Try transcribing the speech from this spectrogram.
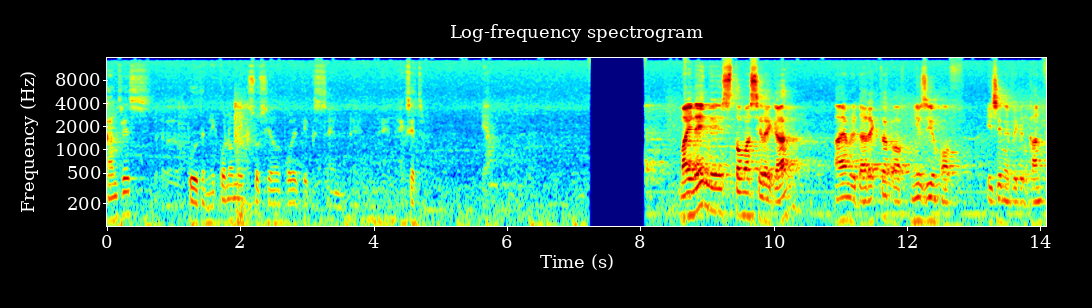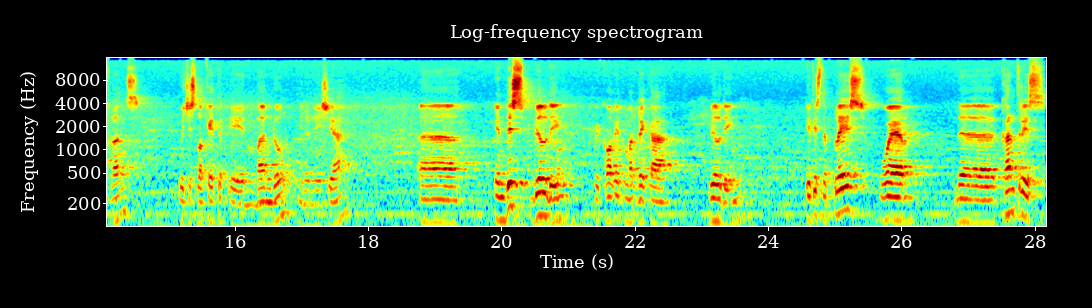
countries, both in economic, social, politics, and, and, and etc. My name is Thomas Siregar. I am the director of Museum of Asian African Conference, which is located in Bandung, Indonesia. Uh, in this building, we call it Merdeka building, it is the place where the countries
